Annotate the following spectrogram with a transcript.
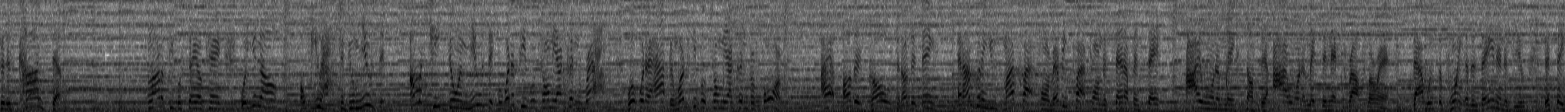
to this concept. A lot of people say, okay, well, you know, oh, you have to do music. I'm gonna keep doing music, but what if people told me I couldn't rap? What would have happened? What if people told me I couldn't perform? I have other goals and other things, and I'm gonna use my platform, every platform, to stand up and say, I wanna make something. I wanna make the next Ralph Lauren. That was the point of the Zane interview that say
